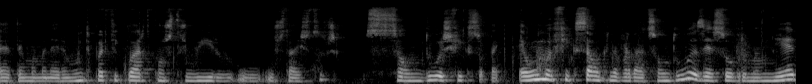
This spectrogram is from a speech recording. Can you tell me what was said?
uh, tem uma maneira muito particular de construir o, os textos. São duas ficções. Bem, é uma ficção que, na verdade, são duas, é sobre uma mulher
